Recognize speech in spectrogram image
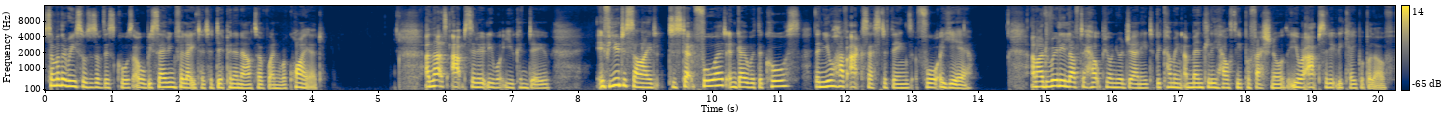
Some of the resources of this course I will be saving for later to dip in and out of when required. And that's absolutely what you can do. If you decide to step forward and go with the course, then you'll have access to things for a year. And I'd really love to help you on your journey to becoming a mentally healthy professional that you are absolutely capable of.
